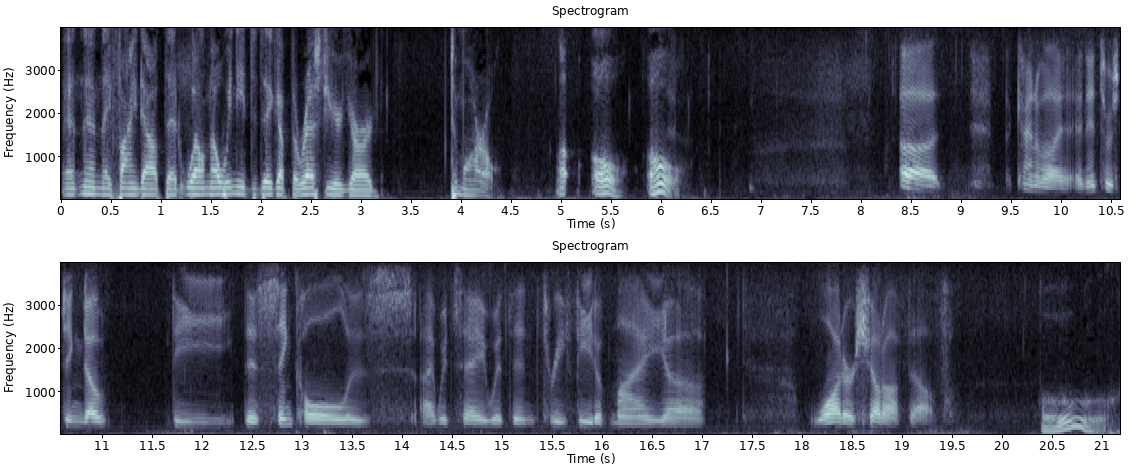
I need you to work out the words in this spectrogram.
and then they find out that, well, no, we need to dig up the rest of your yard tomorrow. Oh, oh. oh. Uh, kind of a, an interesting note. The this sinkhole is, I would say, within three feet of my uh, water shutoff valve. Oh.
